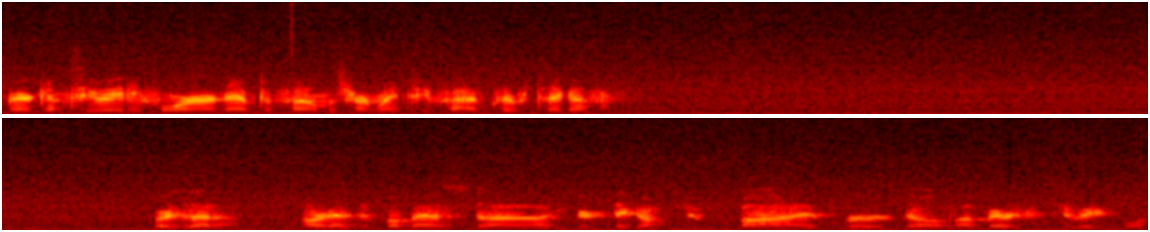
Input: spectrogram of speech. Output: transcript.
American 284, RNAV to foam is runway 25, clear for takeoff. Where's that? RNAV to FOMAS, uh, here to take off 25 for American 284.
